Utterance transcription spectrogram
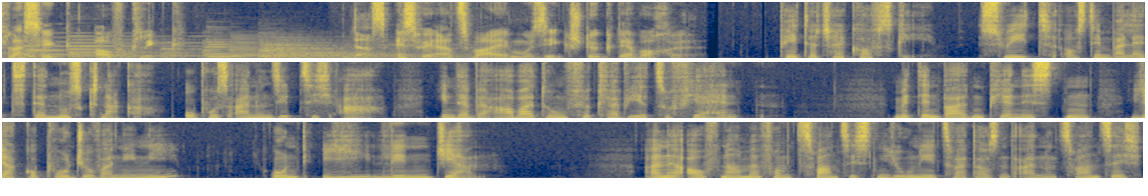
Klassik auf Klick. Das SWR2 Musikstück der Woche. Peter Tschaikowski, Suite aus dem Ballett Der Nussknacker, Opus 71a, in der Bearbeitung für Klavier zu vier Händen. Mit den beiden Pianisten Jacopo Giovannini und Yi Lin Jian. Eine Aufnahme vom 20. Juni 2021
